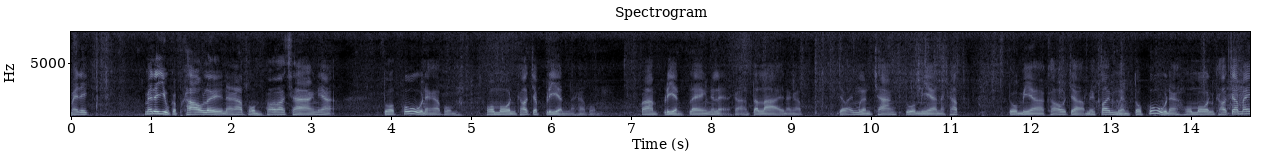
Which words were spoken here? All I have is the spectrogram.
ไม่ได้ไม่ได้อยู่กับเขาเลยนะครับ ผมเพราะว่าช้างเนี่ยตัวผู้นะครับ ผมฮอร์โมนเขาจะเปลี่ยนนะครับ ผมความเปลี่ยนแปลงนี่แหละครับอันตรายนะครับ จะไม่เหมือนช้างตัวเมียนะครับ ตัวเมียเขาจะไม่ค่อยเหมือนตัวผู้นะฮอร์โมนเขาจะไม่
